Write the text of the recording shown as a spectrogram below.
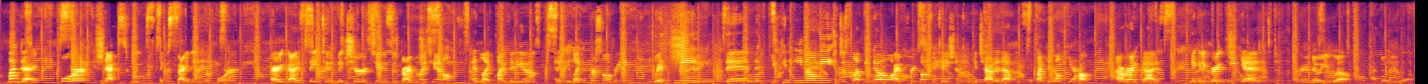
Monday for next week's exciting report. All right, guys, stay tuned. Make sure to subscribe to my channel and like my videos. And if you'd like a personal reading with me, then you can email me and just let me know. I have free consultations. We can chat it up and see if I can help you out. All right, guys, make it a great weekend. And I know you will. I know you will.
